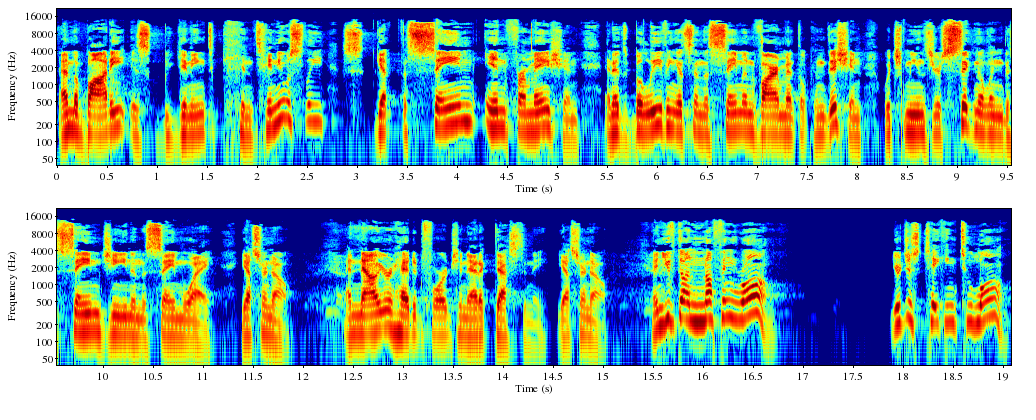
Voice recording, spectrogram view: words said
And the body is beginning to continuously get the same information and it's believing it's in the same environmental condition, which means you're signaling the same gene in the same way. Yes or no? And now you're headed for a genetic destiny. Yes or no? And you've done nothing wrong. You're just taking too long.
